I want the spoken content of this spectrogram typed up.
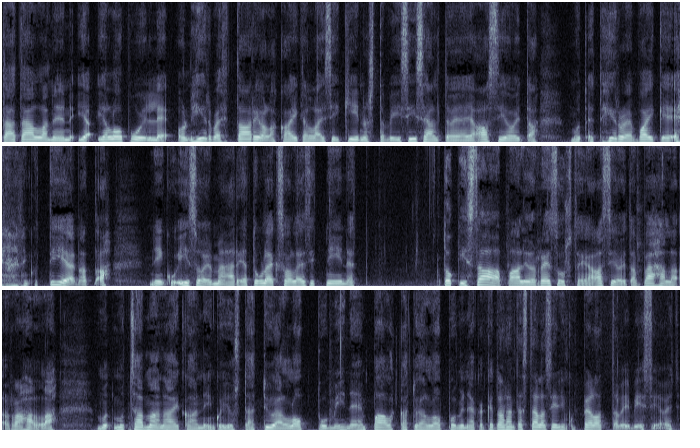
tämä tällainen ja, ja lopuille on hirveästi tarjolla kaikenlaisia kiinnostavia sisältöjä ja asioita, mutta et hirveän vaikea enää niin tienata niin isoja määriä. Tuleeko se olemaan sitten niin, että toki saa paljon resursseja ja asioita vähällä rahalla, mutta mut samaan aikaan niin just tämä työn loppuminen, palkkatyön loppuminen, kaikki onhan tässä tällaisia niin pelottavia visioita.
